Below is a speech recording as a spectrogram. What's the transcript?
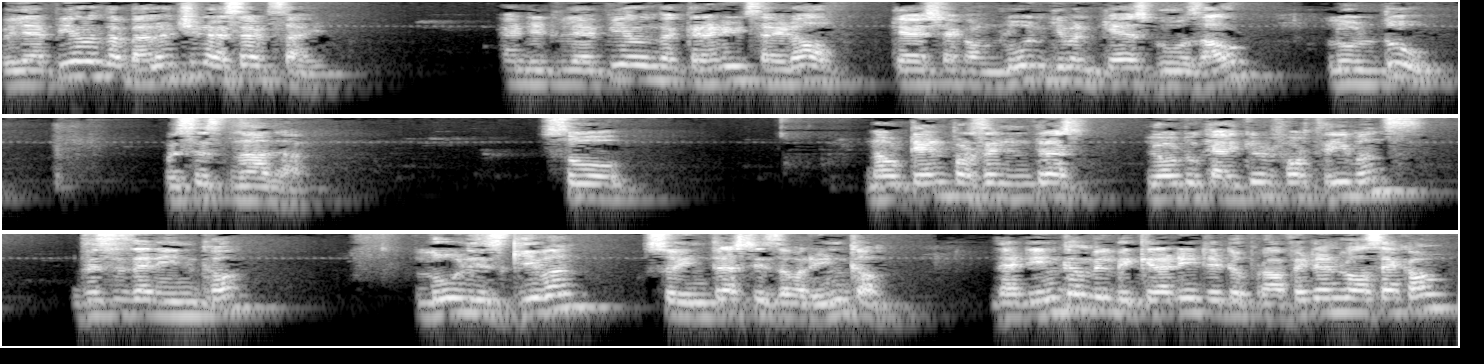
will appear on the balance sheet asset side and it will appear on the credit side of cash account. Loan given, cash goes out. Loan to Mrs. Nada. So now 10% interest you have to calculate for three months. This is an income. Loan is given, so interest is our income. That income will be credited to profit and loss account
